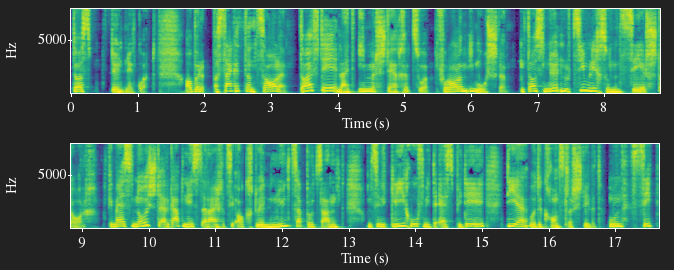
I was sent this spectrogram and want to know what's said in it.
Das tönt nicht gut. Aber was sagen dann die Zahlen? Die AfD leitet immer stärker zu, vor allem im Osten. Und das nicht nur ziemlich, sondern sehr stark. Gemäss neuesten Ergebnissen erreichen sie aktuell 19 Prozent und sind gleich auf mit der SPD, die, die den Kanzler stellen. Und SIG,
